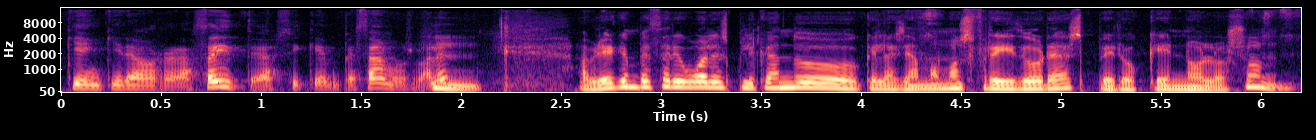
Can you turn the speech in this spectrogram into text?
quien quiera ahorrar aceite. Así que empezamos, ¿vale? Mm. Habría que empezar igual explicando que las llamamos freidoras, pero que no lo son.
